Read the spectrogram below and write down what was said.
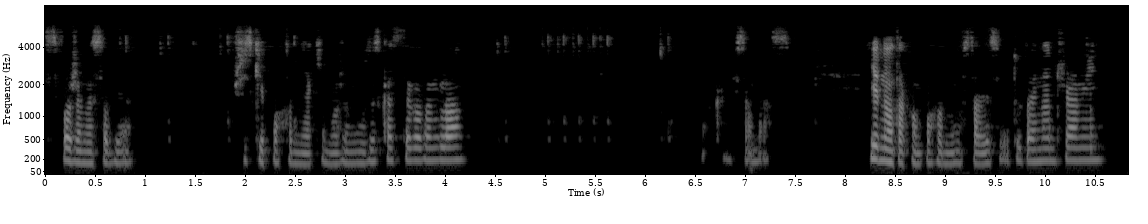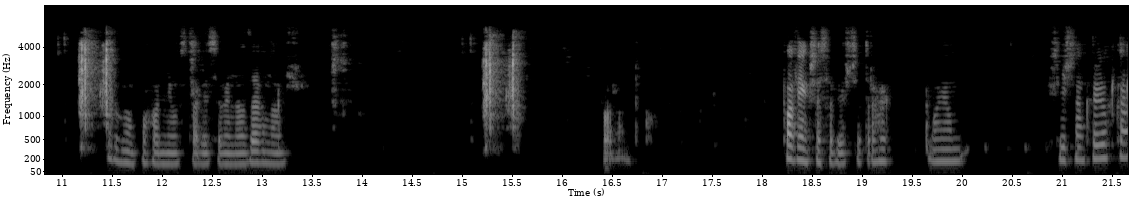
Stworzymy sobie wszystkie pochodnie, jakie możemy uzyskać z tego węgla. Ok, w sam raz. Jedną taką pochodnię ustawię sobie tutaj nad drzwiami. Drugą pochodnię ustawię sobie na zewnątrz. W porządku. Powiększę sobie jeszcze trochę moją śliczną kryjówkę.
